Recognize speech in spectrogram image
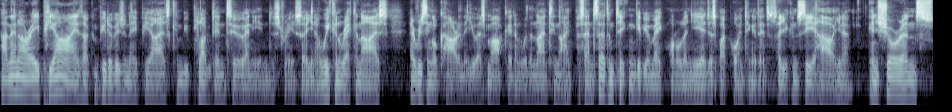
And then our APIs, our computer vision APIs, can be plugged into any industry. So you know we can recognize every single car in the U.S. market, and with a 99% certainty, can give you a make, model, and year just by pointing at it. So you can see how you know insurance,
